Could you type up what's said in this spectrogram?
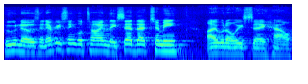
Who knows? And every single time they said that to me, I would always say how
